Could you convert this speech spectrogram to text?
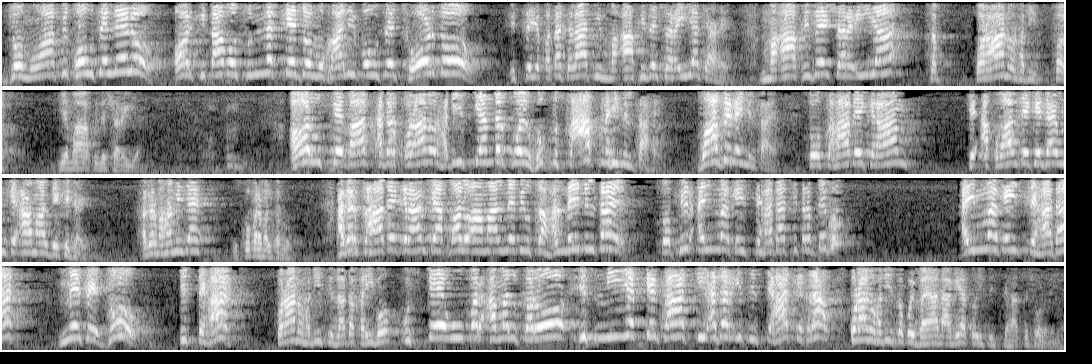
جو موافق ہو اسے لے لو اور کتاب و سنت کے جو مخالف ہو اسے چھوڑ دو۔ اس سے یہ پتا چلا کہ ماخذ شرعیہ کیا ہے۔ ماخذ شرعیہ سب قرآن اور حدیث فرسٹ یہ ماخذ شرعیہ اور اس کے بعد اگر قرآن اور حدیث کے اندر کوئی حکم صاف نہیں ملتا ہے، واضح نہیں ملتا ہے، تو صحابہ کرام کے اقوال دیکھے جائے ان کے اعمال دیکھے جائے اگر وہاں مل جائے اس کو پر عمل کر لو اگر صحابہ کرام کے اقوال و اعمال میں بھی اس کا حل نہیں ملتا ہے، تو پھر ائمہ کے اشتہادات کی طرف دیکھو۔ ائمہ کے اشتہادات میں سے جو اشتہاد قرآن و حدیث سے زیادہ قریب ہو، اس کے اوپر عمل کرو، اس نیت کے ساتھ کہ اگر اس اشتہاد کے خلاف قرآن و حدیث کا کوئی بیان آ گیا تو اس اشتہاد کو چھوڑ دیں گے۔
